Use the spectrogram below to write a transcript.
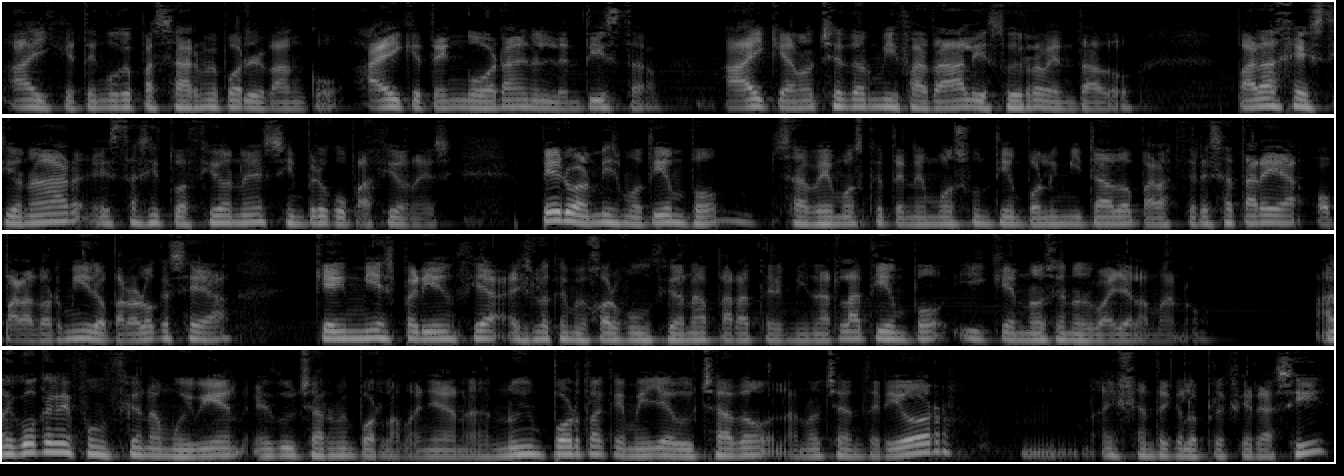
ay, que tengo que pasarme por el banco, ay, que tengo hora en el dentista, ay, que anoche dormí fatal y estoy reventado. para gestionar estas situaciones sin preocupaciones. Pero al mismo tiempo sabemos que tenemos un tiempo limitado para hacer esa tarea o para dormir o para lo que sea, que en mi experiencia es lo que mejor funciona para terminarla a tiempo y que no se nos vaya la mano. Algo que me funciona muy bien es ducharme por la mañana. No importa que me haya duchado la noche anterior, mm, hay gente que lo prefiere así.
